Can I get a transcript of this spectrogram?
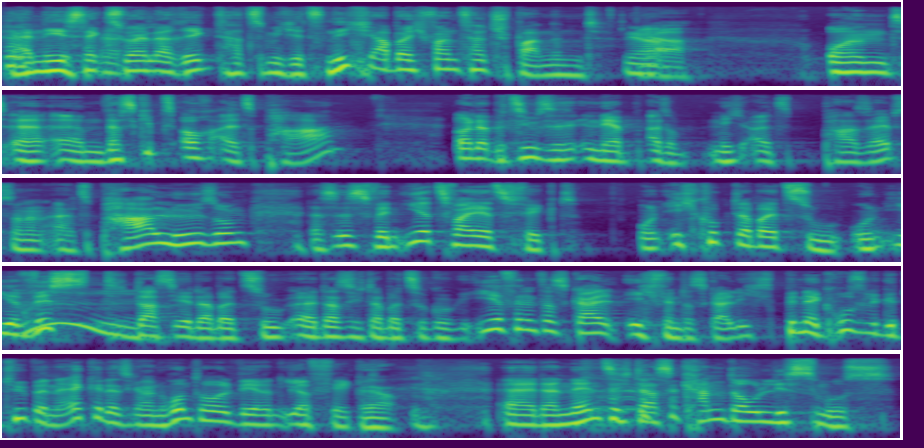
Ja, nee, sexuell erregt hat es mich jetzt nicht, aber ich fand es halt spannend. Ja. Und äh, ähm, das gibt's auch als Paar. Oder beziehungsweise in der, also nicht als Paar selbst, sondern als Paarlösung. Das ist, wenn ihr zwei jetzt fickt und ich gucke dabei zu und ihr wisst, dass ihr dabei zu, äh, dass ich dabei zugucke. Ihr findet das geil, ich finde das geil. Ich bin der gruselige Typ in der Ecke, der sich einen runterholt, während ihr fickt. Ja. Äh, dann nennt sich das Kandolismus.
